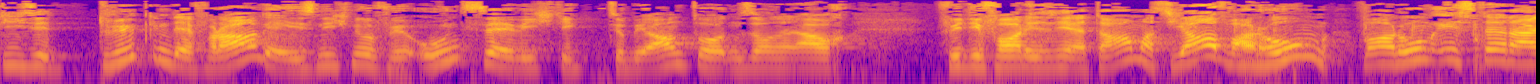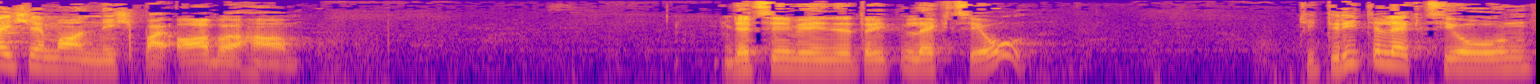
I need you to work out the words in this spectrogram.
Diese drückende Frage ist nicht nur für uns sehr wichtig zu beantworten, sondern auch für die Pharisäer damals. Ja, warum? Warum ist der reiche Mann nicht bei Abraham? Und jetzt sind wir in der dritten Lektion. Die dritte Lektion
